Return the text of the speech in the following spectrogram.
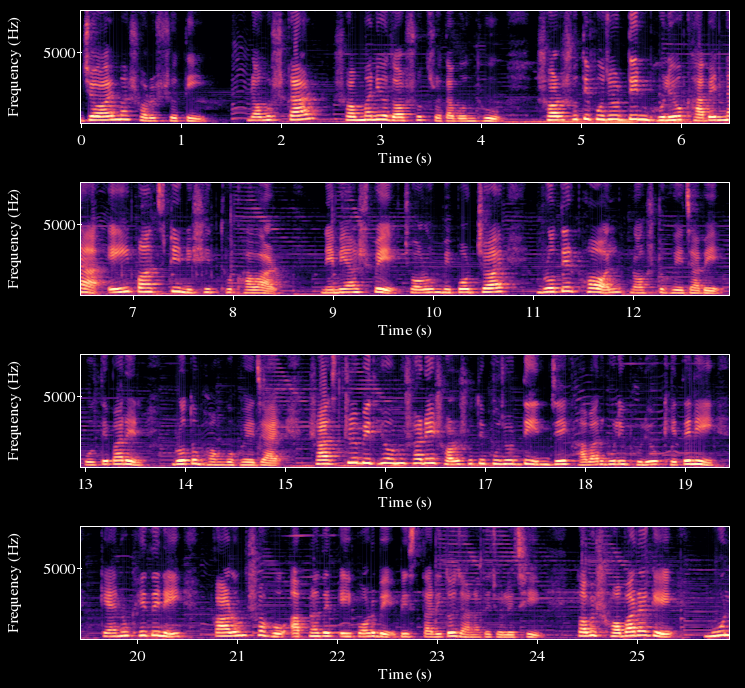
জয় মা সরস্বতী। নমস্কার, সম্মানীয় দর্শক শ্রোতা বন্ধু। সরস্বতী পুজোর দিন ভুলেও খাবেন না এই পাঁচটি নিষিদ্ধ খাওয়ার। নেমে আসবে চরম বিপর্যয়, ব্রতের ফল নষ্ট হয়ে যাবে, বলতে পারেন ব্রত ভঙ্গ হয়ে যায়। শাস্ত্রীয় বিধি অনুসারে সরস্বতী পুজোর দিন যে খাবারগুলি ভুলেও খেতে নেই, কেন খেতে নেই, কারণসহ আপনাদের এই পর্বে বিস্তারিত জানাতে চলেছি। তবে সবার আগে মূল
